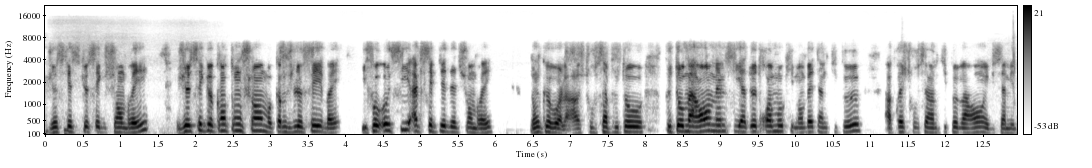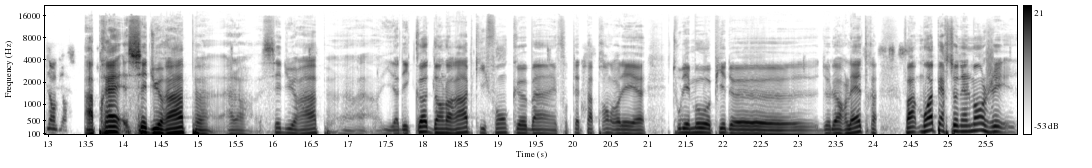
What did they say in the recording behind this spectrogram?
Je sais ce que c'est que chambrer. Je sais que quand on chambre, comme je le fais, ben, il faut aussi accepter d'être chambré. Donc euh, voilà, je trouve ça plutôt plutôt marrant, même s'il y a deux trois mots qui m'embêtent un petit peu. Après, je trouve ça un petit peu marrant et puis ça met de l'ambiance. Après, c'est du rap. Alors, c'est du rap. Euh, Il y a des codes dans le rap qui font que ben, il faut peut-être pas prendre les, euh, tous les mots au pied de, de leurs lettres. Enfin, moi personnellement, j'ai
